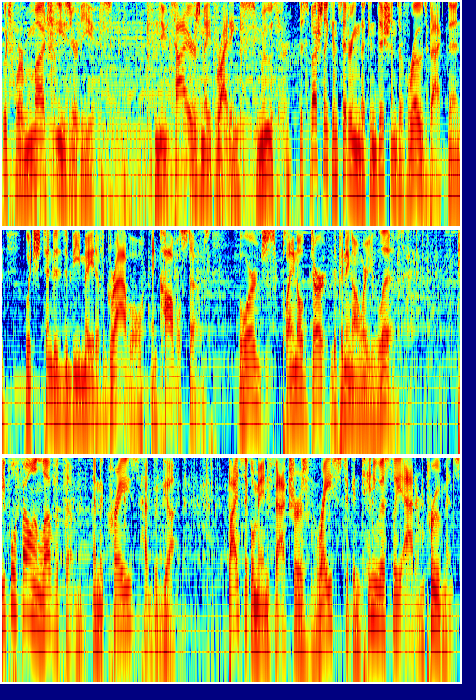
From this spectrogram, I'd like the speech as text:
which were much easier to use. New tires made riding smoother, especially considering the conditions of roads back then, which tended to be made of gravel and cobblestones, or just plain old dirt, depending on where you lived. People fell in love with them, and the craze had begun. Bicycle manufacturers raced to continuously add improvements,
